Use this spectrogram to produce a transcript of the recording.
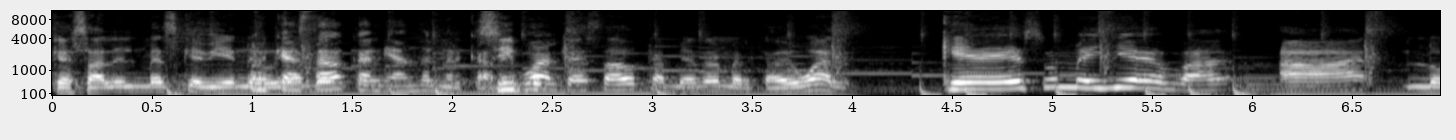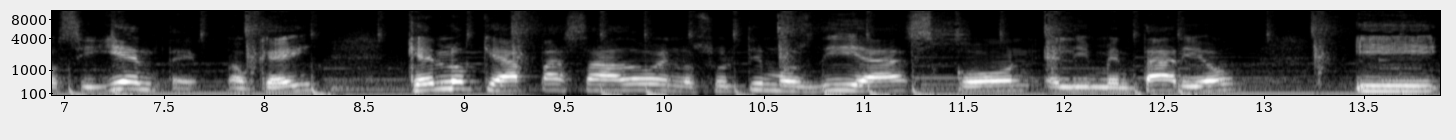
que sale el mes que viene. Porque ha estado obviamente. cambiando el mercado. Sí, igual. porque ha estado cambiando el mercado igual. Que eso me lleva a lo siguiente, ¿ok? ¿Qué es lo que ha pasado en los últimos días con el inventario? Y,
